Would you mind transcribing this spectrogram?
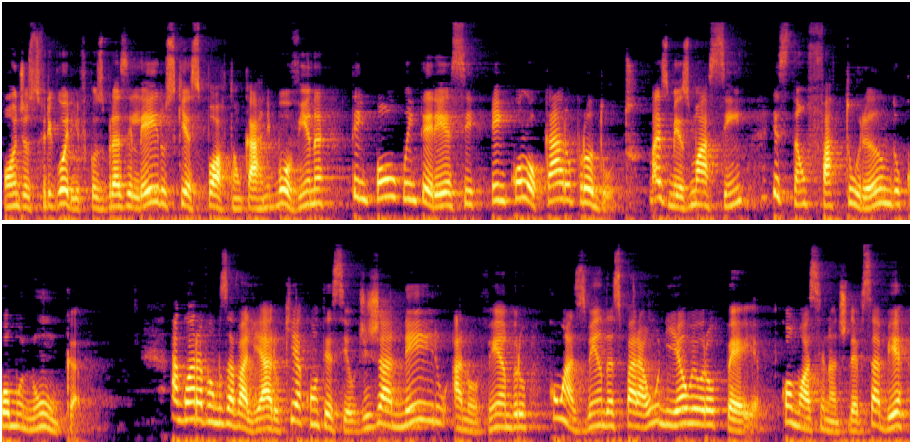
onde os frigoríficos brasileiros que exportam carne bovina têm pouco interesse em colocar o produto, mas mesmo assim estão faturando como nunca. Agora vamos avaliar o que aconteceu de janeiro a novembro com as vendas para a União Europeia. Como o assinante deve saber,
